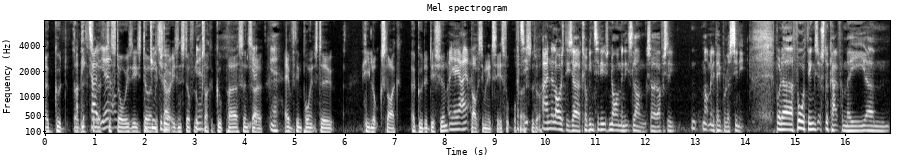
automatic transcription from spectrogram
a good. I Like the, picked some out, of the yeah, stories he's due with the- charities and stuff looks yeah. like a good person. So Yeah, yeah. everything points to he looks like a good addition. Yeah, I- but obviously we need to see his football first it. as well. I analysed his uh, club interview. it's nine minutes long, so obviously not many people have seen it. But uh, four things that stuck out for me. Um,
